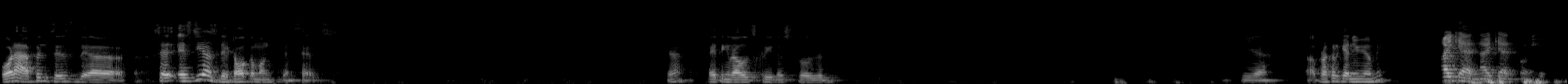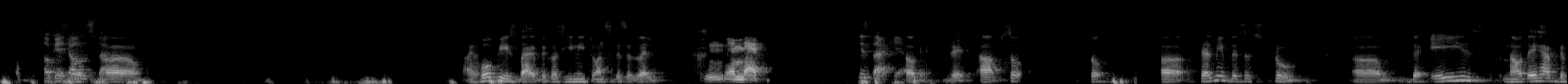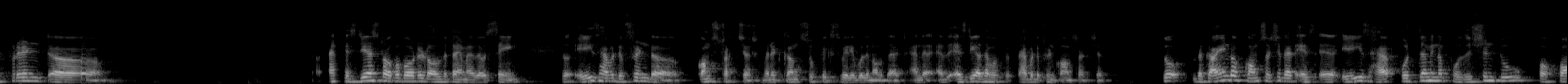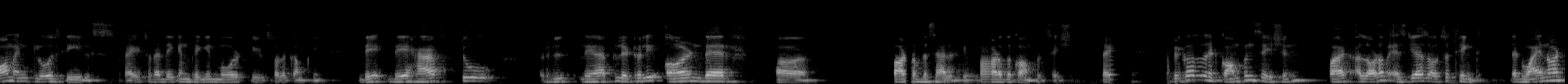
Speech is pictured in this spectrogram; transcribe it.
what happens is the uh, so SDRs they talk amongst themselves. Yeah, I think Rahul's screen is frozen. Yeah, uh, Prakhar, can you hear me? I can, I can for sure. Okay, so, Rahul's back. Uh, I hope he's back because he needs to answer this as well. Mm, I'm back. He's back, yeah. Okay, great. Um, so, so uh, tell me if this is true. Um, the A's now they have different, uh, and SDRs talk about it all the time, as I was saying. So A's have a different uh, com structure when it comes to fixed variable and all that, and, and the SDRs have a, have a different com structure. So the kind of comp structure that A's have puts them in a position to perform and close deals, right? So that they can bring in more deals for the company. They they have to they have to literally earn their uh, part of the salary, part of the compensation, right? Because of that compensation part, a lot of SDRs also think that why not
